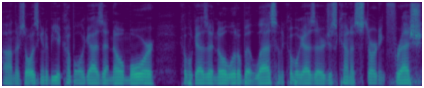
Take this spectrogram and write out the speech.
Uh, there's always going to be a couple of guys that know more, a couple of guys that know a little bit less, and a couple of guys that are just kind of starting fresh.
